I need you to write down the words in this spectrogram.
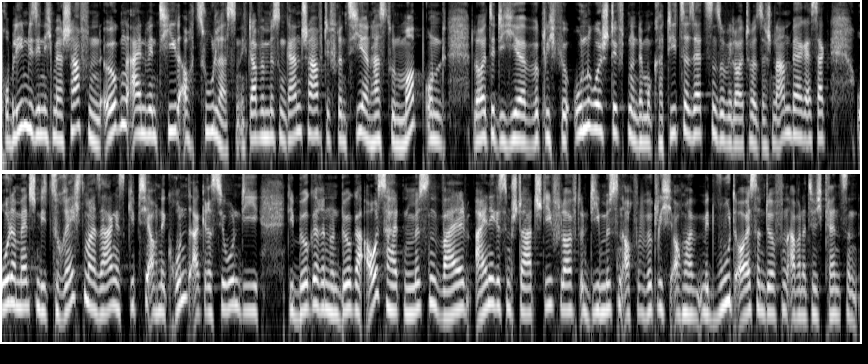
Problem, die sie nicht mehr schaffen, irgendein Ventil auch zulassen. Ich glaube, wir müssen ganz scharf differenzieren. Hast du einen Mob und Leute, die hier wirklich für Unruhe stiften und Demokratie zersetzen, so wie Leute Häuser Schnarrenberger es sagt, oder Menschen, die zu Recht mal sagen, es gibt hier auch eine Grundaggression, die die Bürgerinnen und Bürger aushalten müssen, weil einiges im Staat stief läuft und die müssen auch wirklich auch mal mit Wut äußern dürfen, aber natürlich Grenzen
